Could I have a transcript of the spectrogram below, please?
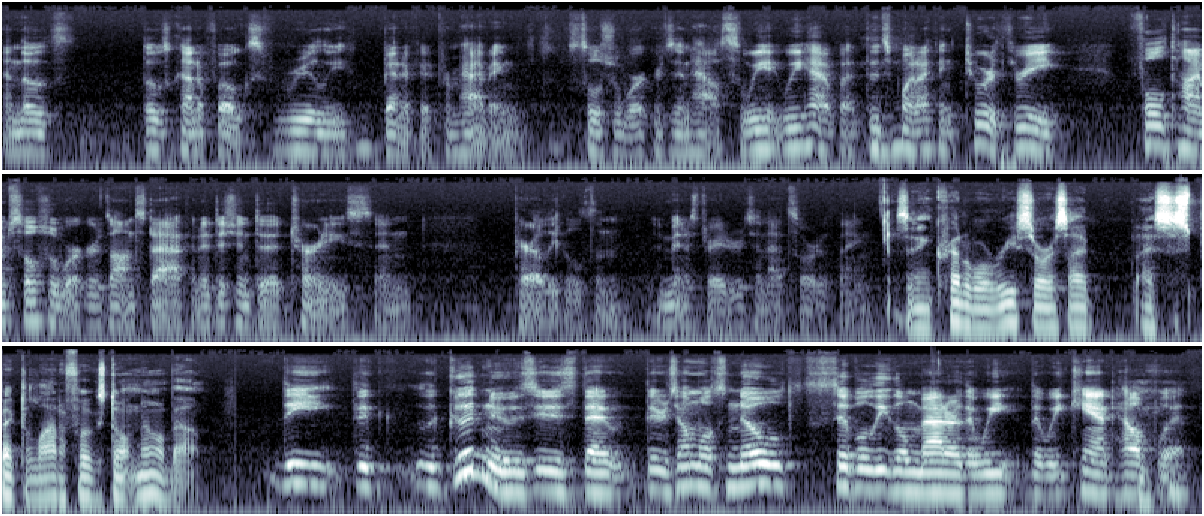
and those those kind of folks really benefit from having social workers in house. So we we have at this mm-hmm. point I think two or three full time social workers on staff in addition to attorneys and paralegals and administrators and that sort of thing. It's an incredible resource I, I suspect a lot of folks don't know about. The, the the good news is that there's almost no civil legal matter that we that we can't help mm-hmm. with.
